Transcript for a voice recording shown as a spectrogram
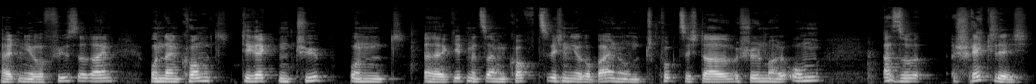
halten ihre Füße rein und dann kommt direkt ein Typ und äh, geht mit seinem Kopf zwischen ihre Beine und guckt sich da schön mal um. Also, schrecklich.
